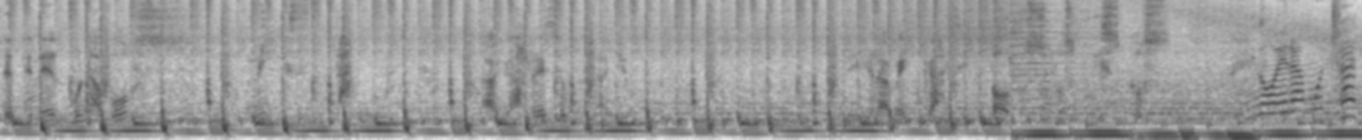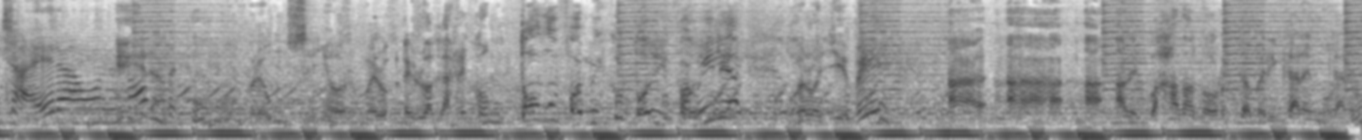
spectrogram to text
de tener una voz mixta. Agarré ese muchacho. Grabé casi todos los discos. No era muchacha, era un Era hombre. un hombre, un señor. Me lo, me lo agarré con todo, con toda mi familia. Me lo llevé a, a- a- a la embajada norteamericana en Montreal.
